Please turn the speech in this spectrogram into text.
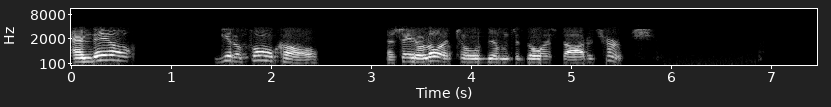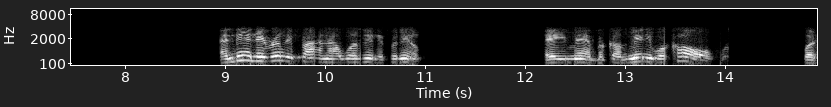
and they'll get a phone call and say the Lord told them to go and start a church. And then they really find out what's in it for them. Amen. Because many were called, but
